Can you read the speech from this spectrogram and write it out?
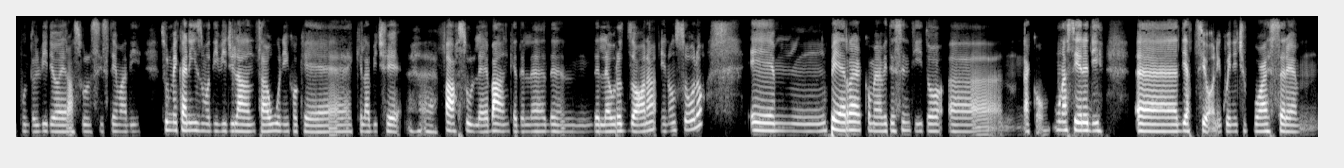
appunto il video era sul sistema di, sul meccanismo di vigilanza unico che, che la BCE eh, fa sulle banche del, del, dell'Eurozona e non solo. E, ehm, per, come avete sentito, eh, ecco, una serie di, eh, di, azioni, quindi ci può essere,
